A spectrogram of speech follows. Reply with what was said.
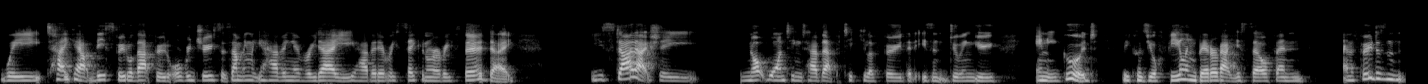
we take out this food or that food or reduce it, something that you're having every day, you have it every second or every third day, you start actually not wanting to have that particular food that isn't doing you any good because you're feeling better about yourself and and the food doesn't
